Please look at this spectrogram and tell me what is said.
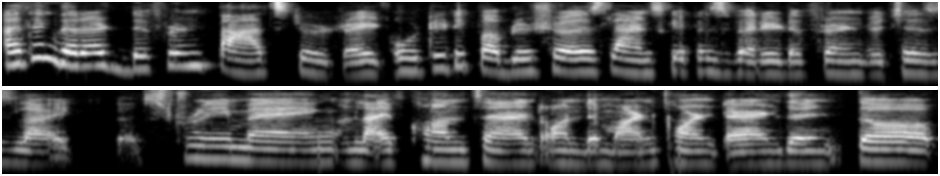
I think there are different paths to it, right? OTT publishers landscape is very different, which is like streaming, live content, on demand content, then the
